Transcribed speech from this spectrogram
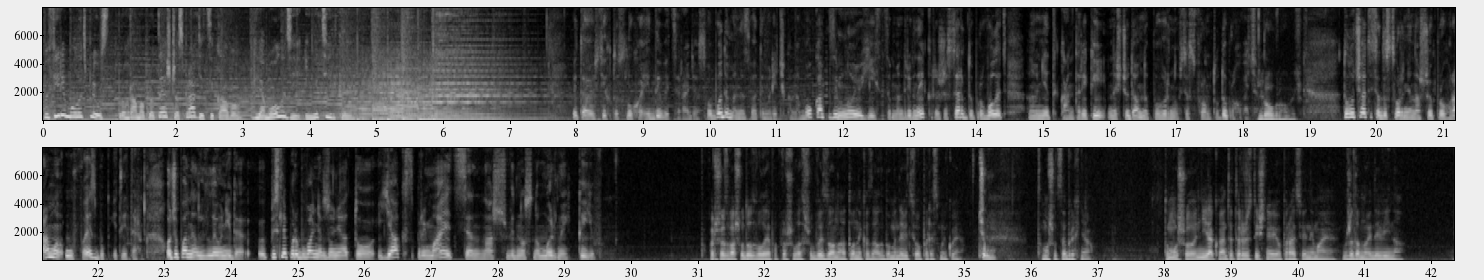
В ефірі Молодь Плюс програма про те, що справді цікаво для молоді і не тільки. Вітаю всіх, хто слухає і дивиться Радіо Свобода. Мене звати Марічка Набока. Зі мною гість це мандрівник, режисер, доброволець Леонід Кантар, який нещодавно повернувся з фронту. Доброго вечора. Доброго вечора. Долучайтеся до створення нашої програми у Фейсбук і Твіттер. Отже, пане Леоніде, після перебування в зоні АТО, як сприймається наш відносно мирний Київ? По-перше, з вашого дозволу, я попрошу вас, щоб ви зону АТО не казали, бо мене від цього пересмикує. Чому? Тому що це брехня. Тому що ніякої антитерористичної операції немає. Вже давно йде війна.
